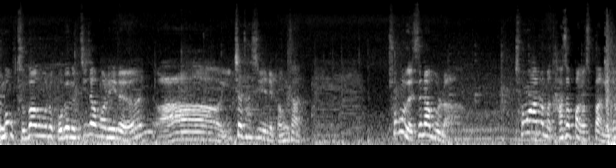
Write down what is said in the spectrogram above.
주먹 두 방으로 고병을 찢어버리는 아 2041의 병사 총을 왜 쓰나 몰라. 총 하나만 다섯 방 여섯 방이죠?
